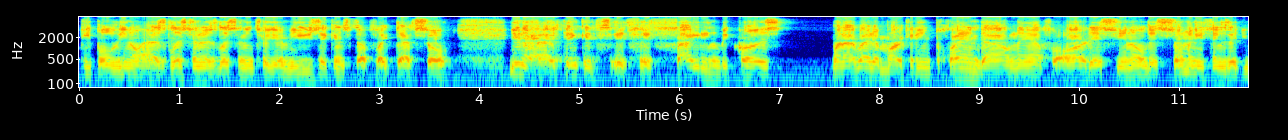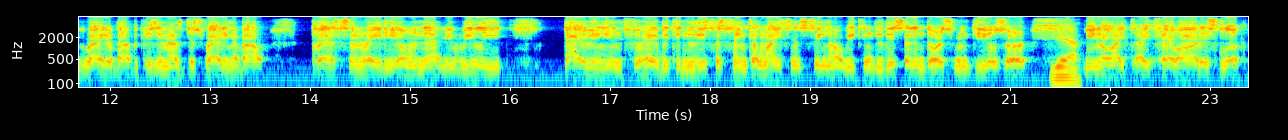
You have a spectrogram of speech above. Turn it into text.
people you know as listeners listening to your music and stuff like that. So, you know, I think it's it's exciting because when I write a marketing plan down there for artists, you know, there's so many things that you write about because you're not just writing about press and radio and that. You're really diving into, hey, we can do this as sync and licensing, or we can do this at endorsement deals, or Yeah, you know, I, I tell artists, look,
